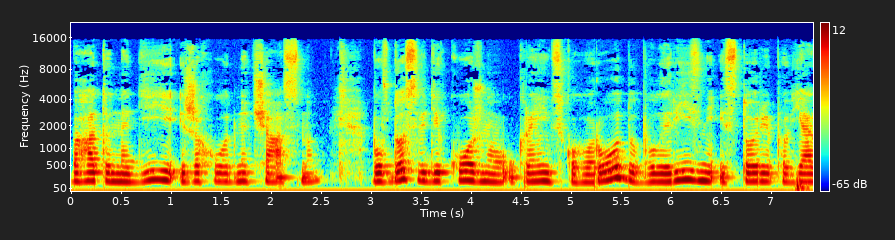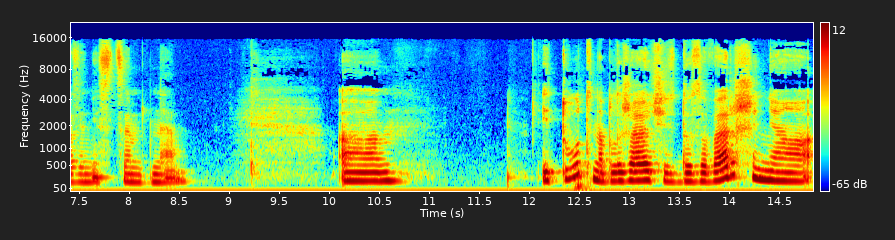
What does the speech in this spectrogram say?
багато надії і жаху одночасно, бо в досвіді кожного українського роду були різні історії пов'язані з цим днем. І тут, наближаючись до завершення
